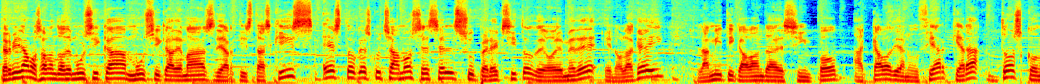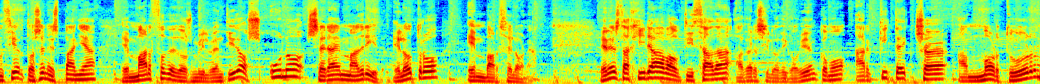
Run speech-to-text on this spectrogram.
Terminamos hablando de música, música además de artistas Kiss. Esto que escuchamos es el super éxito de OMD en Hola Gay. La mítica banda de synth pop acaba de anunciar que hará dos conciertos en España en marzo de 2022. Uno será en Madrid, el otro en Barcelona. En esta gira, bautizada, a ver si lo digo bien, como Architecture and More Tour,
